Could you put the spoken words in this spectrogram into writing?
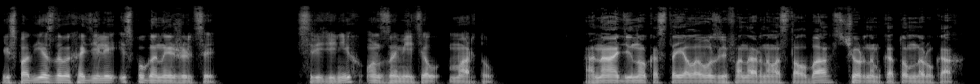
Из подъезда выходили испуганные жильцы. Среди них он заметил Марту. Она одиноко стояла возле фонарного столба с черным котом на руках.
